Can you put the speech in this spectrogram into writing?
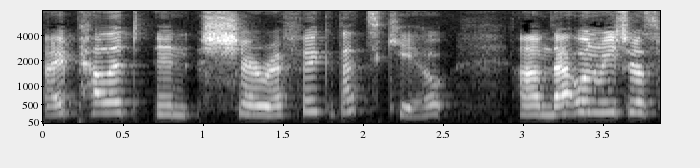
eye palette in Sherific that's cute. Um, that one reaches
